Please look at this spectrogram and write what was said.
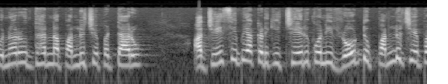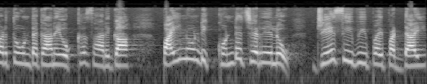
పునరుద్ధరణ పనులు చేపట్టారు. ఆ జేసీబీ అక్కడికి చేరుకొని రోడ్డు పనులు చేపడుతూ ఉండగానే ఒక్కసారిగా పైనుండి కొండ చర్యలు జేసీబీపై పడ్డాయి.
